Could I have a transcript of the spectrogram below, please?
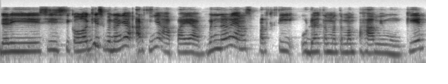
dari sisi psikologi sebenarnya artinya apa ya? Benar yang seperti udah teman-teman pahami mungkin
